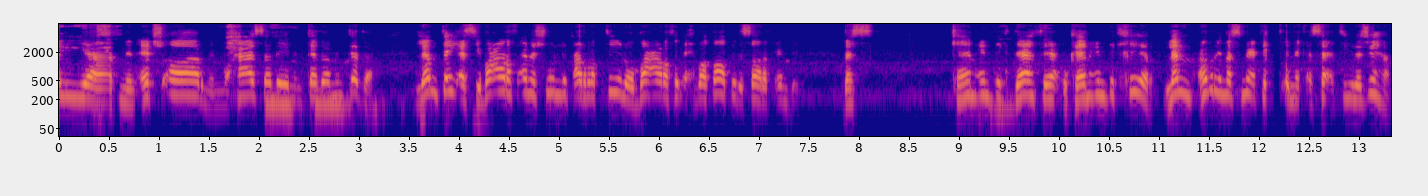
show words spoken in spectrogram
آليات من HR من محاسبة من كذا من كذا. لم تيأسي بعرف أنا شو اللي تعرضتي له بعرف الإحباطات اللي صارت عندك. بس كان عندك دافع وكان عندك خير. لأن عمري ما سمعتك إنك أسأتي لجهة.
